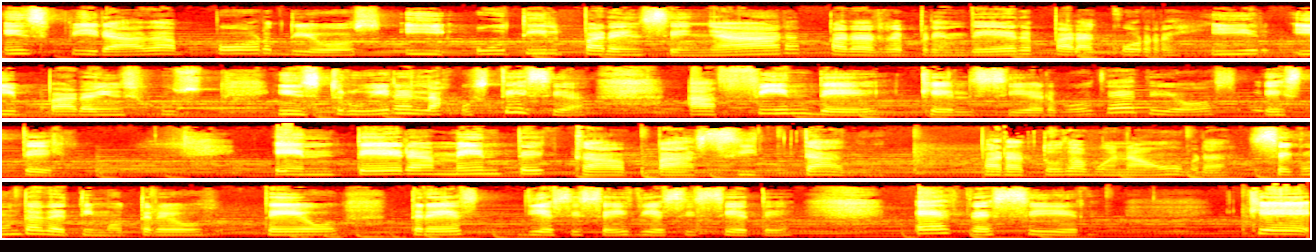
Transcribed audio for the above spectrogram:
inspirada por Dios y útil para enseñar, para reprender, para corregir y para instruir en la justicia, a fin de que el siervo de Dios esté enteramente capacitado para toda buena obra. Segunda de Timoteo 3, 16, 17. Es decir, que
